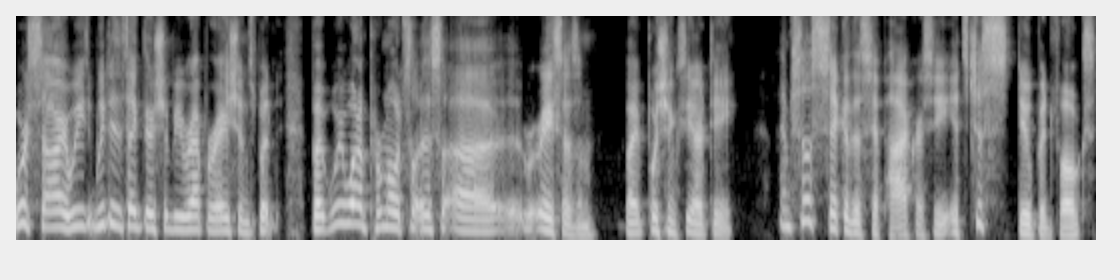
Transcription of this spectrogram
we're sorry. We we didn't think there should be reparations, but but we want to promote uh, racism by pushing CRT. I'm so sick of this hypocrisy. It's just stupid, folks.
